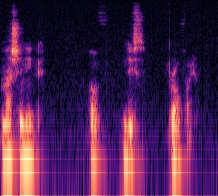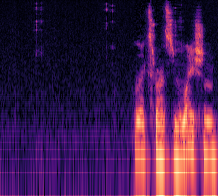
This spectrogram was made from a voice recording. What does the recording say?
machining of this profile. Let's run simulation.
